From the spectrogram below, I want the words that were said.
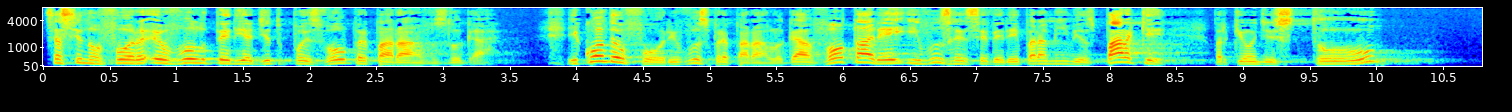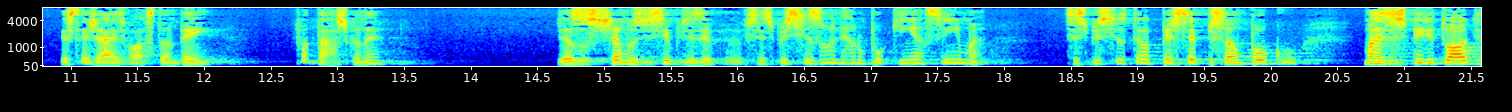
Se assim não for, eu vou-lhe teria dito, pois vou preparar-vos lugar. E quando eu for e vos preparar lugar, voltarei e vos receberei para mim mesmo. Para quê? Para que onde estou, estejais vós também. Fantástico, né? Jesus chama os discípulos e diz: vocês precisam olhar um pouquinho acima. Vocês precisam ter uma percepção um pouco mais espiritual de,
